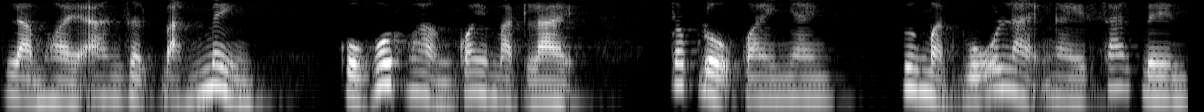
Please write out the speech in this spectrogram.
làm Hoài An giật bắn mình. Cô hốt hoảng quay mặt lại, tốc độ quay nhanh, gương mặt Vũ lại ngay sát bên.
